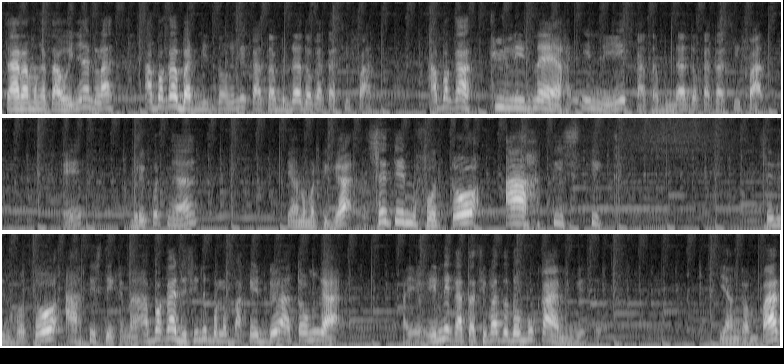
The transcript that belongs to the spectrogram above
Cara mengetahuinya adalah apakah badminton ini kata benda atau kata sifat? Apakah kuliner ini kata benda atau kata sifat? Oke. Berikutnya yang nomor tiga, photo artistique. C'est une photo artistique. Nah, apakah di sini perlu pakai de atau enggak? Ayo, ini kata sifat atau bukan gitu. Yang keempat,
